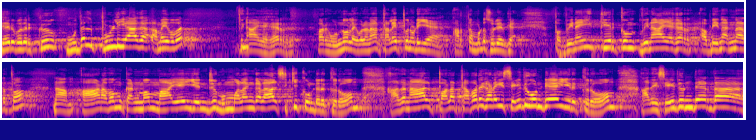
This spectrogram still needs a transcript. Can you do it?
சேருவதற்கு முதல் புள்ளியாக அமைபவர் விநாயகர். பாருங்கள் ஒன்றும் இல்லை இவ்வளோனா தலைப்பினுடைய அர்த்தம் மட்டும் சொல்லியிருக்கேன். இப்போ வினை தீர்க்கும் விநாயகர் அப்படின்னா என்ன அர்த்தம்? நாம் ஆணவம் கண்மம் மாயை என்று மும்மலங்களால் சிக்கிக் கொண்டிருக்கிறோம். அதனால் பல தவறுகளை செய்து கொண்டே இருக்கிறோம். அதை செய்து கொண்டே இருந்தால்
